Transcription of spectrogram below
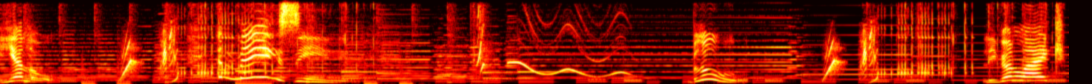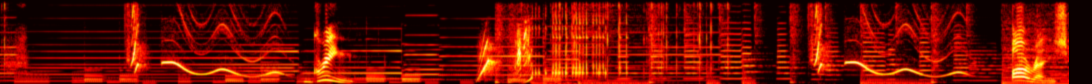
Yellow. Amazing! Leave your like. Green. orange.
